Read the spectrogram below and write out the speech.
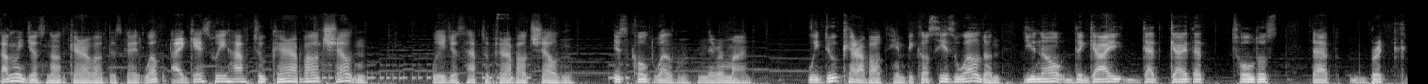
Can we just not care about this guy? Well, I guess we have to care about Sheldon. We just have to care about Sheldon. He's called Weldon, never mind. We do care about him because he's Weldon. You know, the guy, that guy that told us that Brick,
